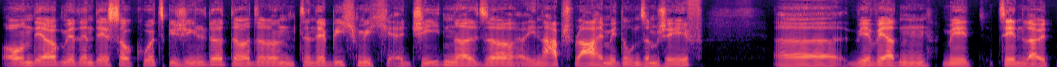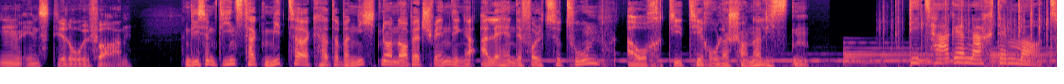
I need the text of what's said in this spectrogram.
Und er hat mir dann das auch kurz geschildert, oder? Und dann habe ich mich entschieden, also in Absprache mit unserem Chef, äh, wir werden mit zehn Leuten ins Tirol fahren. An diesem Dienstagmittag hat aber nicht nur Norbert Schwendinger alle Hände voll zu tun, auch die Tiroler Journalisten. Die Tage nach dem Mord.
